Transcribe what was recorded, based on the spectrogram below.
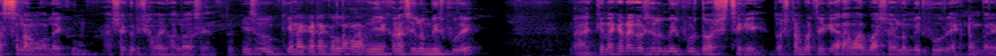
আসসালামু আলাইকুম। আশা করি সবাই ভালো আছেন। তো কিছু কেনাকাটা করলাম। আমি এখন আছি হলো মিরপুরে। কেনাকাটা করছিল মিরপুর দশ থেকে, দশ নম্বর থেকে, আর আমার বাসা হলো মিরপুর এক নম্বরে।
